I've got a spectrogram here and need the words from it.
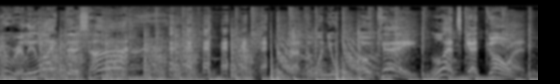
You really like this, huh? Not the one you. Okay, let's get going.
